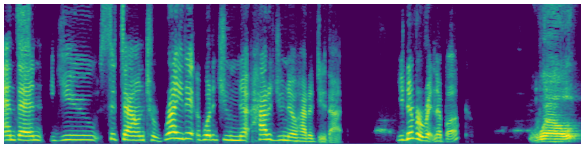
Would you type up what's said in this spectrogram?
and then you sit down to write it. What did you know how did you know how to do that? You'd never written a book? Well,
